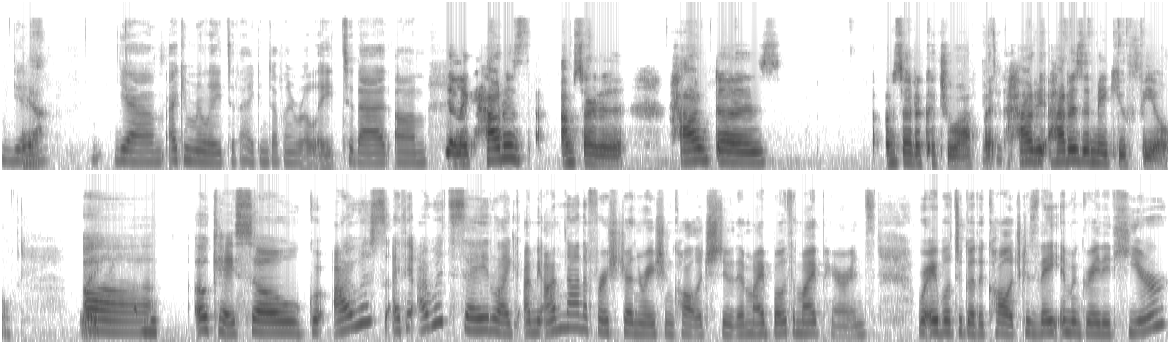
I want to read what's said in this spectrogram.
yeah. yeah. Yeah, I can relate to that. I can definitely relate to that. Um, yeah, like how does I'm sorry to, how does I'm sorry to cut you off, but okay. how do how does it make you feel? Like, uh, Okay, so I was, I think I would say like, I mean, I'm not a first generation college student. My both of my parents were able to go to college because they immigrated here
